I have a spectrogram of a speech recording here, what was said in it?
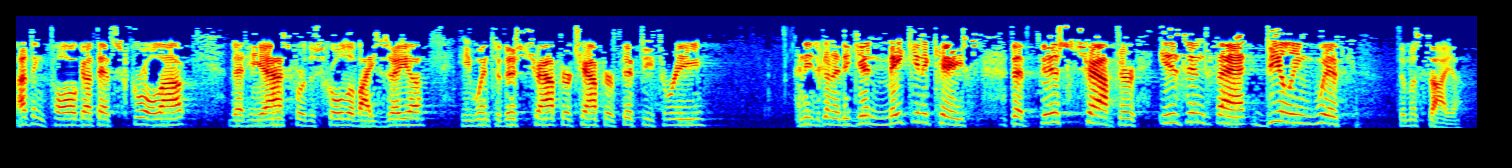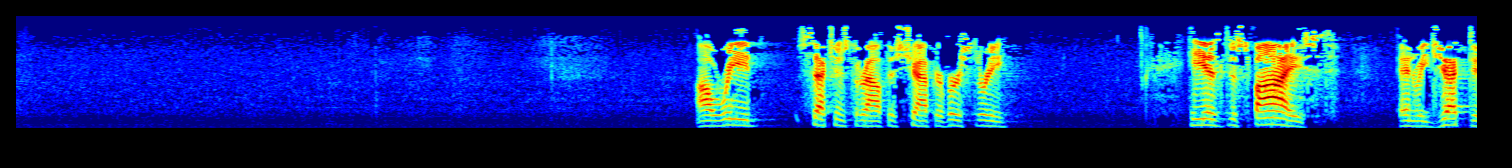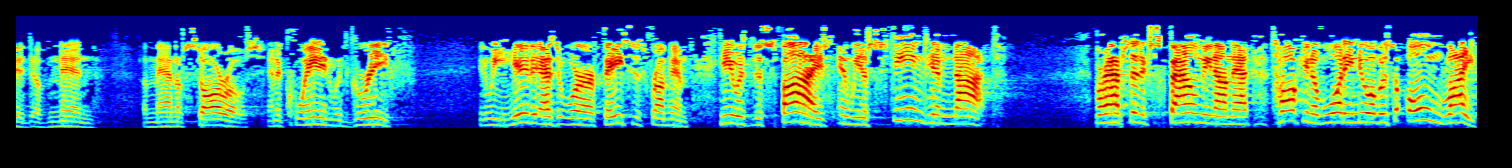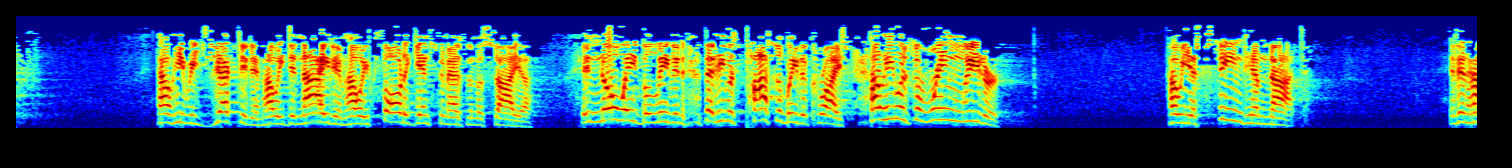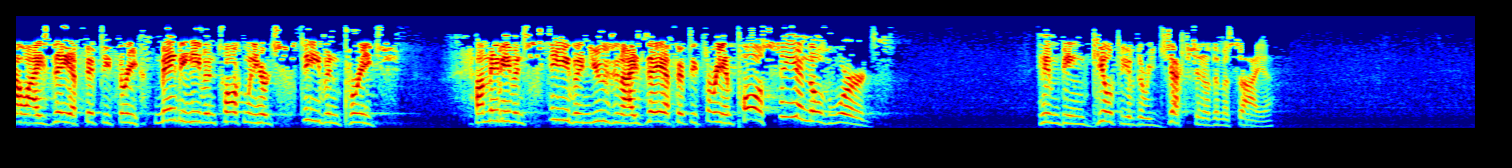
I think Paul got that scroll out that he asked for the scroll of Isaiah. He went to this chapter, chapter 53, and he's going to begin making a case that this chapter is, in fact, dealing with the Messiah. I'll read sections throughout this chapter. Verse 3 He is despised and rejected of men, a man of sorrows and acquainted with grief. And we hid, as it were, our faces from him. He was despised, and we esteemed him not. Perhaps in expounding on that, talking of what he knew of his own life, how he rejected him, how he denied him, how he fought against him as the Messiah. In no way believing that he was possibly the Christ, how he was the ringleader, how he esteemed him not. And then how Isaiah 53, maybe he even talked when he heard Stephen preach. How maybe even Stephen using Isaiah 53 and Paul seeing those words. Him being guilty of the rejection of the Messiah.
